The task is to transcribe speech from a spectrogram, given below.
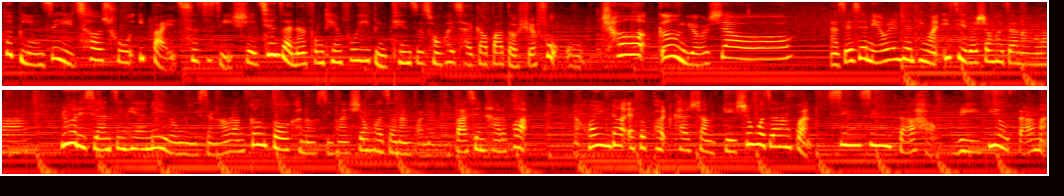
会比你自己测出一百次自己是千载难逢天赋异禀、天资聪慧才高八斗、学富五车更有效哦。那谢谢你又认真听完一集的生活胶囊啦。如果你喜欢今天的内容，也想要让更多可能喜欢生活胶囊馆的人发现它的话，那欢迎到 Apple Pod 上给生活胶囊馆星星打好，review 打满。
